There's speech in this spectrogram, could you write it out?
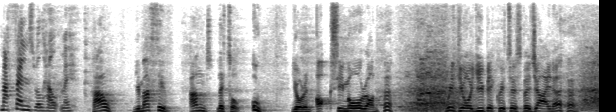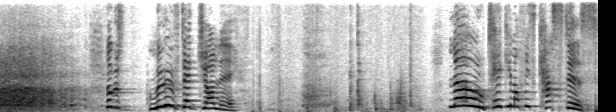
My friends will help me. How? You're massive and little. Oh, you're an oxymoron. With your ubiquitous vagina. Look, just move, dead Johnny. No, take him off his casters.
